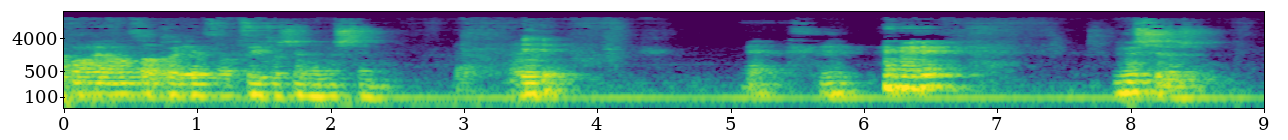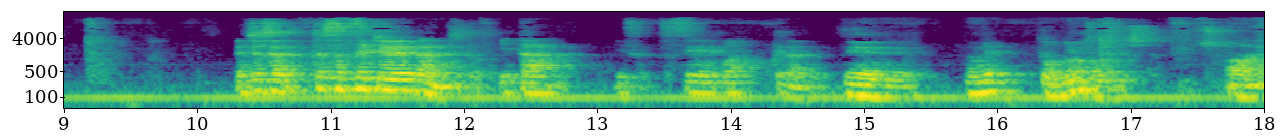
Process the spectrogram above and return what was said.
でこの間のさ、会見さ、ツイートしてんの無視してんのえ？無視してたでしちょっとさ、ちょっと撮影中なんで、ちょっと、一旦、いいですか撮影終わってから。ょ。いやいやいや。なんでどう、荷物持ってきた？あ、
